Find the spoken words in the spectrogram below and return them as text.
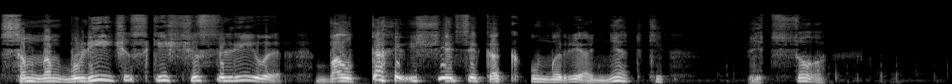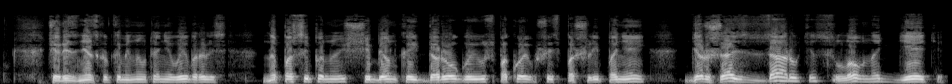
сомнамбулически счастливое, болтающееся, как у марионетки, лицо. Через несколько минут они выбрались на посыпанную щебенкой дорогу и, успокоившись, пошли по ней, держась за руки, словно дети.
